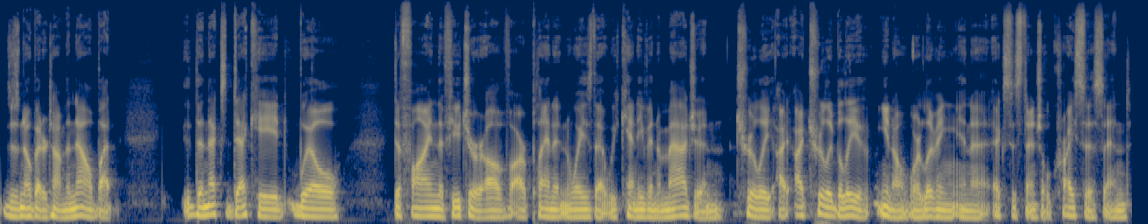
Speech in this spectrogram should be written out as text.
There's no better time than now, but the next decade will define the future of our planet in ways that we can't even imagine. Truly, I, I truly believe, you know, we're living in an existential crisis and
